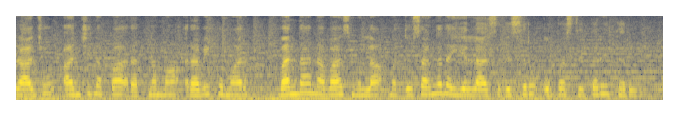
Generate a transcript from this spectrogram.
ರಾಜು, ಅಂಜಿನಪ್ಪ, ರತ್ನಮ್ಮ, ರವಿಕುಮಾರ್, ಬಂದಾ ನವಾಜ್ ಮುಲ್ಲಾ ಮತ್ತು ಸಂಘದ ಎಲ್ಲ ಸದಸ್ಯರು ಉಪಸ್ಥಿತರಿದ್ದರು.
